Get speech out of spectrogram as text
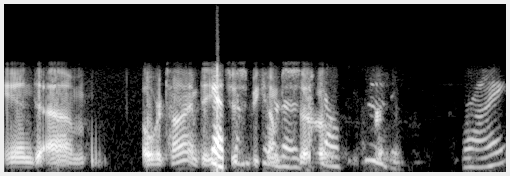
And um, over time, they yeah, just become sort of so right?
